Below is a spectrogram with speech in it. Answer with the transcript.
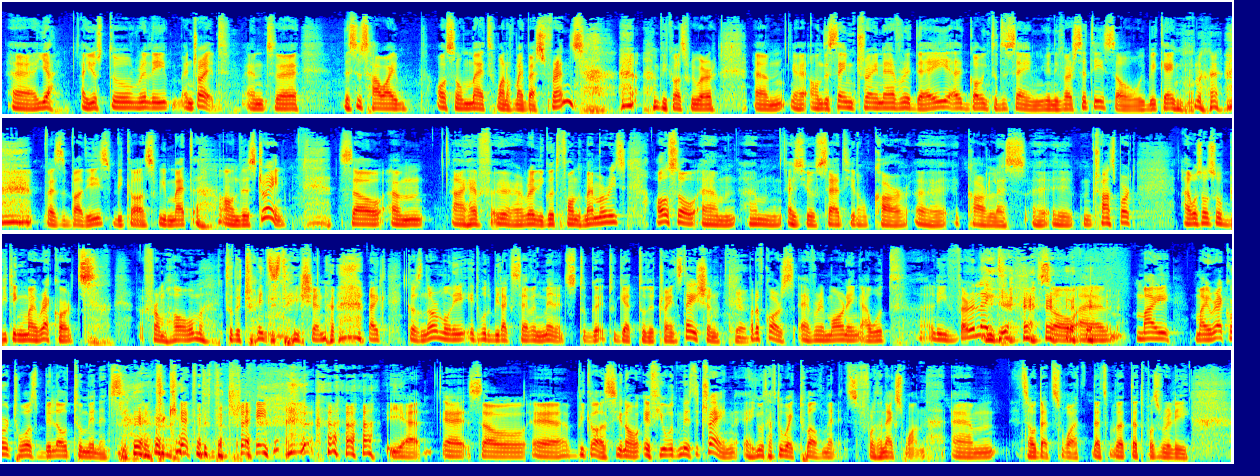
yeah i used to really enjoy it. And this is how I also met one of my best friends because we were um, uh, on the same train every day, uh, going to the same university. So we became best buddies because we met on this train. So um, I have uh, really good fond memories. Also, um, um, as you said, you know, car uh, carless uh, transport. I was also beating my records from home to the train station, like because normally it would be like seven minutes to get to get to the train station. Yeah. But of course, every morning I would leave very late. So um, my my record was below two minutes to get to the train. yeah. Uh, so uh, because you know, if you would miss the train, uh, you would have to wait twelve minutes for the next one. Um, so that's what that that, that was really.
